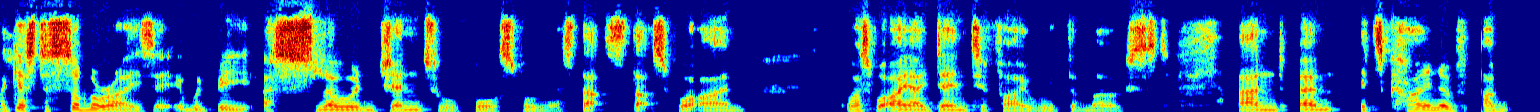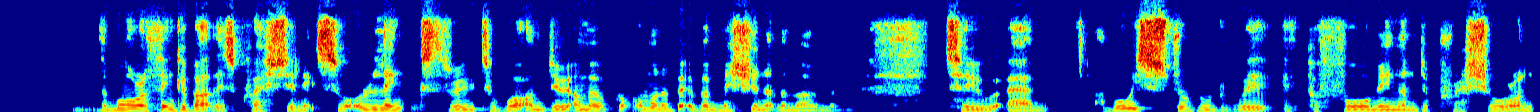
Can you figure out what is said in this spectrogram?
I guess to summarize it, it would be a slow and gentle forcefulness. That's, that's what I'm, that's what I identify with the most. And, um, it's kind of, I'm, the more I think about this question, it sort of links through to what I'm doing. I'm, a, I'm on a bit of a mission at the moment to, um, I've always struggled with performing under pressure or on,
